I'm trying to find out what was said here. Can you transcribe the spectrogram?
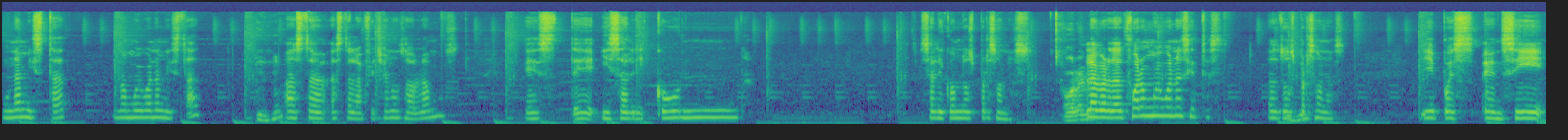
una amistad, una muy buena amistad. Hasta, hasta la fecha nos hablamos. Este, y salí con. Salí con dos personas. Órale. La verdad fueron muy buenas citas, las dos Ujú. personas. Y pues en sí,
